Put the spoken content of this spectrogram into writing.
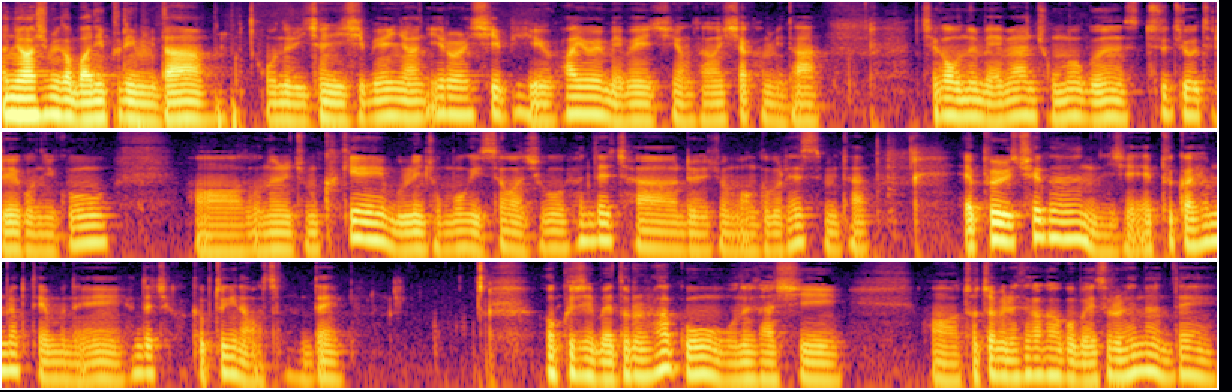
안녕하십니까 머니풀입니다. 오늘 2021년 1월 12일 화요일 매매지 영상을 시작합니다. 제가 오늘 매매한 종목은 스튜디오 드래곤이고 어, 오늘 좀 크게 물린 종목이 있어가지고 현대차를 좀 언급을 했습니다. 애플 최근 이제 애플과 협력 때문에 현대차가 급등이 나왔었는데 엊그제 매도를 하고 오늘 다시 어, 저점이라 생각하고 매수를 했는데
